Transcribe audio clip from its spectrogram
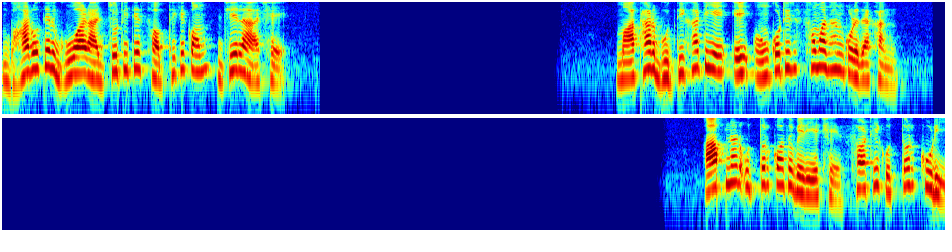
ভারতের গোয়া রাজ্যটিতে সবথেকে কম জেলা আছে? মাথার বুদ্ধি খাটিয়ে এই অঙ্কটির সমাধান করে দেখান। আপনার উত্তর কত বেরিয়েছে? সঠিক উত্তর কুড়ি।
